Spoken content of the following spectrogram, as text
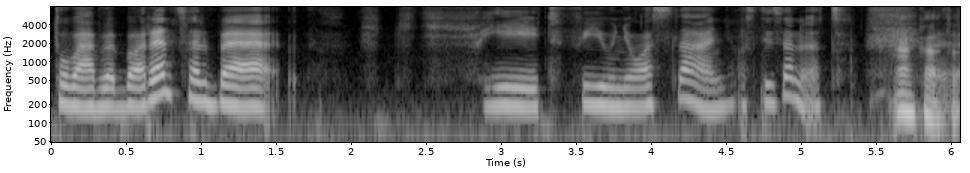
tovább ebbe a rendszerbe, 7 fiú, 8 lány, az 15? Hát, hát, Uh,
